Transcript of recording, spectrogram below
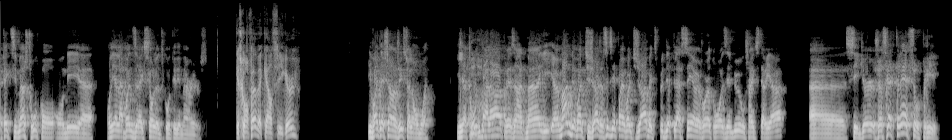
effectivement, je trouve qu'on est on est à la bonne direction là, du côté des Mariners. Qu'est-ce qu'on fait avec Carl Seager? Il va être échangé selon moi. Il a trop de mm-hmm. valeur présentement. Il y a un manque de voltigeur. Je sais que ce n'est pas un voltigeur, mais tu peux déplacer un joueur de troisième but au champ extérieur. Euh, je serais très surpris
